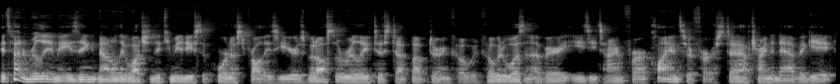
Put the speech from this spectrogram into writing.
it's been really amazing. Not only watching the community support us for all these years, but also really to step up during COVID. COVID wasn't a very easy time for our clients or for our staff trying to navigate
